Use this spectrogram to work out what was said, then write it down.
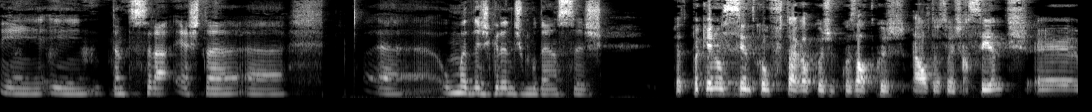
e, e, portanto, será esta uh, uma das grandes mudanças para quem não se sente confortável com as, com as, alterações recentes, é,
